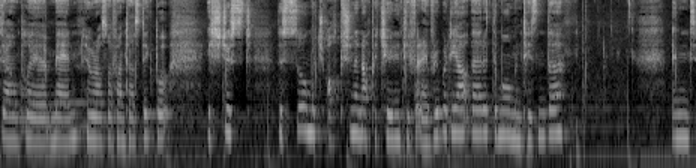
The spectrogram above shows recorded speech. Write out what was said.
downplay men who are also fantastic, but it's just there's so much option and opportunity for everybody out there at the moment, isn't there? And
